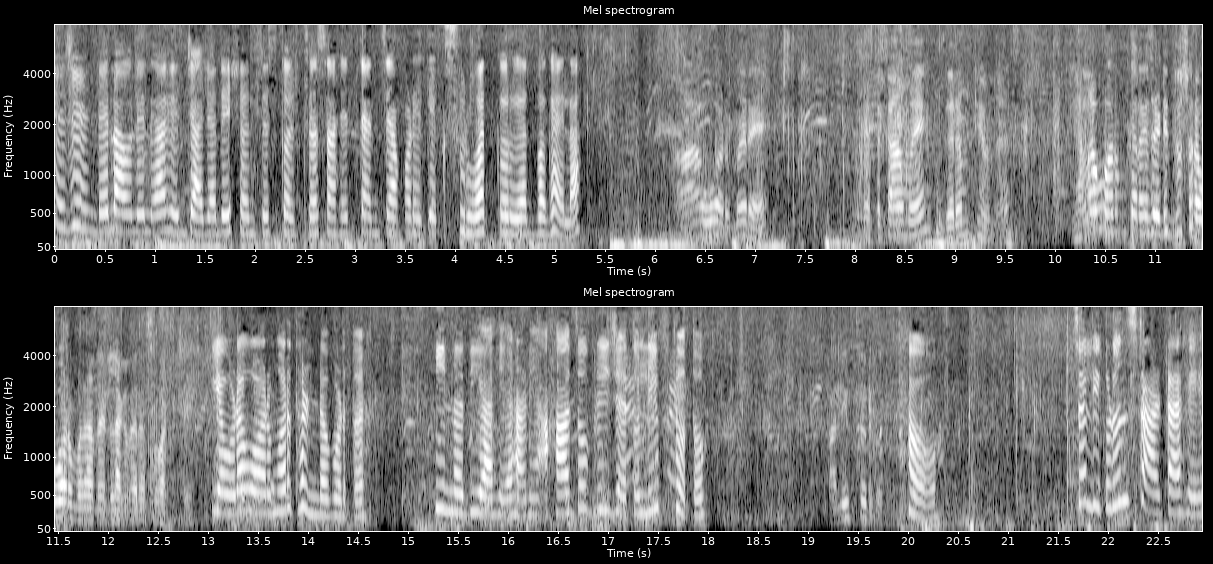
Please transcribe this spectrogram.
हे झेंडे लावलेले आहेत ज्या ज्या देशांचे स्कल्पचर्स आहेत त्यांचे आपण एक एक सुरुवात करूयात बघायला. हा वॉर्मर आहे. त्याचं काम आहे गरम ठेवणं. ह्याला वॉर्म करायसाठी दुसरा वॉर्मर आणायला लागणार असं वाटतंय. एवढं वॉर्मर थंड पडतं ही नदी आहे आणि हा जो ब्रिज आहे तो लिफ्ट होतो. हा लिफ्ट होतो. हो. चल इकडून स्टार्ट आहे.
